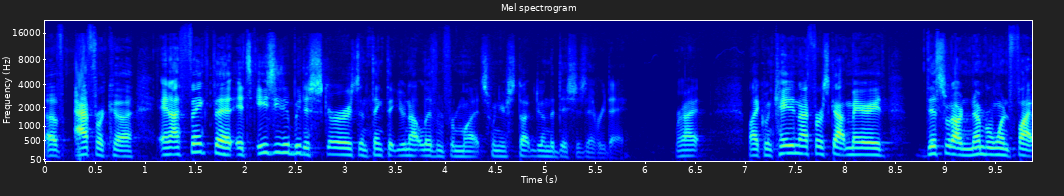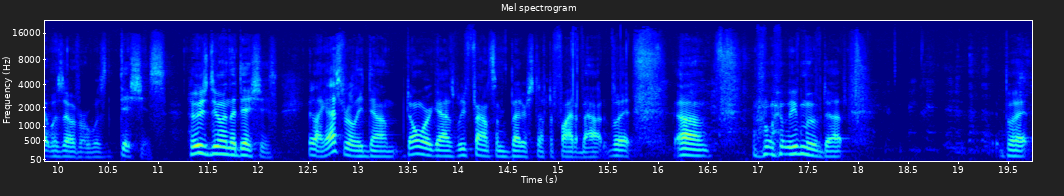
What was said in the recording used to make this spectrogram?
of Africa, and I think that it's easy to be discouraged and think that you're not living for much when you're stuck doing the dishes every day, right? Like when Katie and I first got married, this what our number one fight was over was dishes. Who's doing the dishes? You're like, that's really dumb. Don't worry, guys. We found some better stuff to fight about. But um, we've moved up. But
